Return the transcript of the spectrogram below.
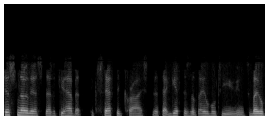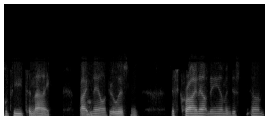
just know this that if you haven't accepted Christ, that that gift is available to you, and it's available to you tonight, right Hmm. now, if you're listening. Just crying out to Him and just um,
